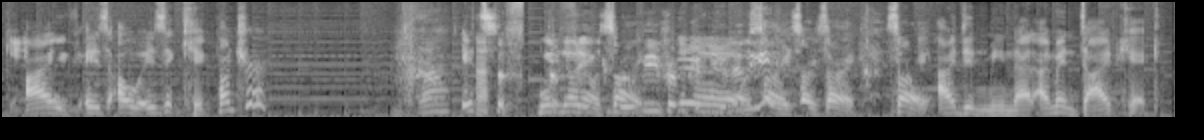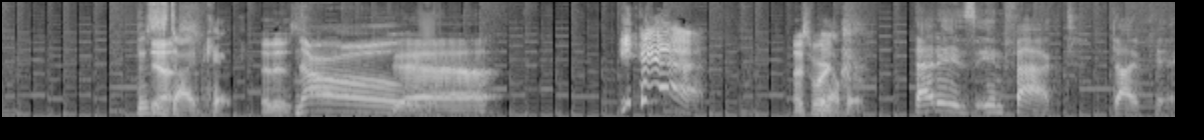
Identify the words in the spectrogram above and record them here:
game. I is oh is it Kick Puncher? Well, It's The- wait, the no no fake sorry movie from No, no, no, no, sorry sorry sorry sorry I didn't mean that I meant Divekick. This Yes. is Divekick. It is. No. Yeah. Yeah. Nice work. Nailed it. That is, in fact, Divekick.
